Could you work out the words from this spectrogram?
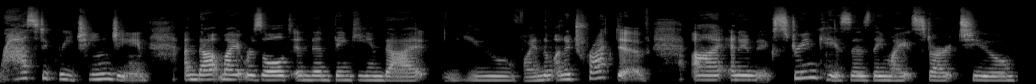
drastically changing, and that might result in them thinking that you find them unattractive. Uh, and in extreme cases, they might start to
